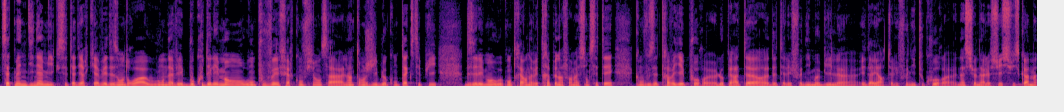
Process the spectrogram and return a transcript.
cette même dynamique. C'est-à-dire qu'il y avait des endroits où on avait beaucoup d'éléments, où on pouvait faire confiance à l'intangible, au contexte, et puis des éléments où au contraire on avait très peu d'informations. C'était quand vous êtes travaillé pour euh, l'opérateur de téléphonie mobile euh, et d'ailleurs téléphonie tout court euh, nationale suisse, Swisscom,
